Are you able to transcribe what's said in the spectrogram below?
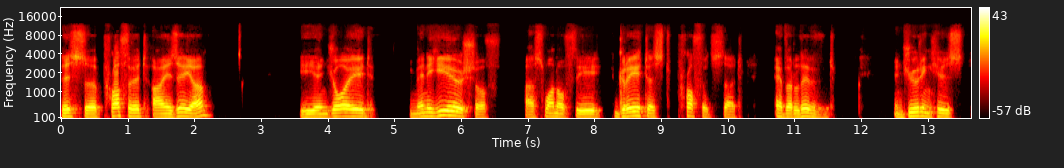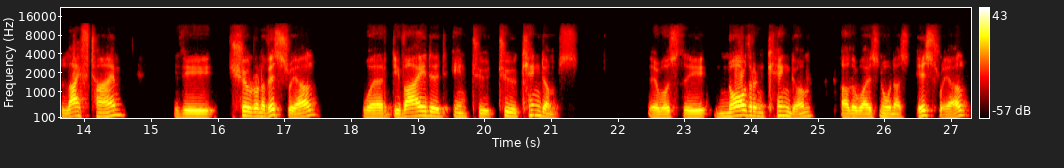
This uh, prophet Isaiah, he enjoyed many years of as one of the greatest prophets that ever lived. And during his lifetime, the children of Israel were divided into two kingdoms. There was the northern kingdom, otherwise known as Israel,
